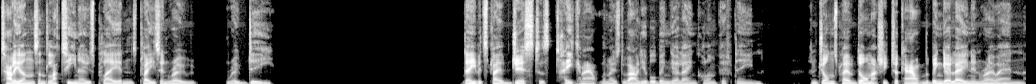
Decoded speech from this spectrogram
Italians and Latinos play and plays in row row D. David's play of Gist has taken out the most valuable bingo lane, column 15. And John's play of Dom actually took out the bingo lane in row N.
